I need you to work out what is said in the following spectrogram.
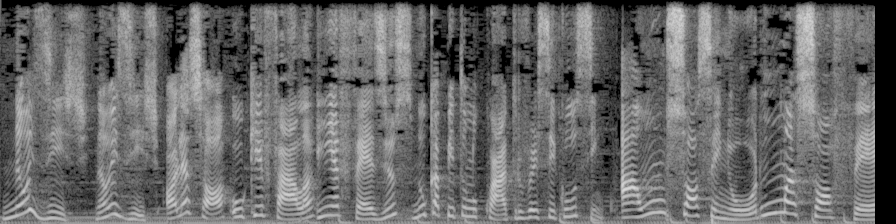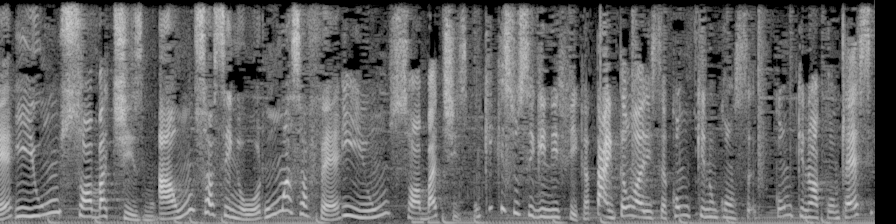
Não existe, não existe. Olha só o que fala em Efésios, no capítulo 4, versículo 5. Há um só Senhor, uma só fé e um só batismo. Há um só Senhor, uma só fé e um só batismo. O que, que isso significa? Tá, então, Larissa, como que não, como que não acontece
